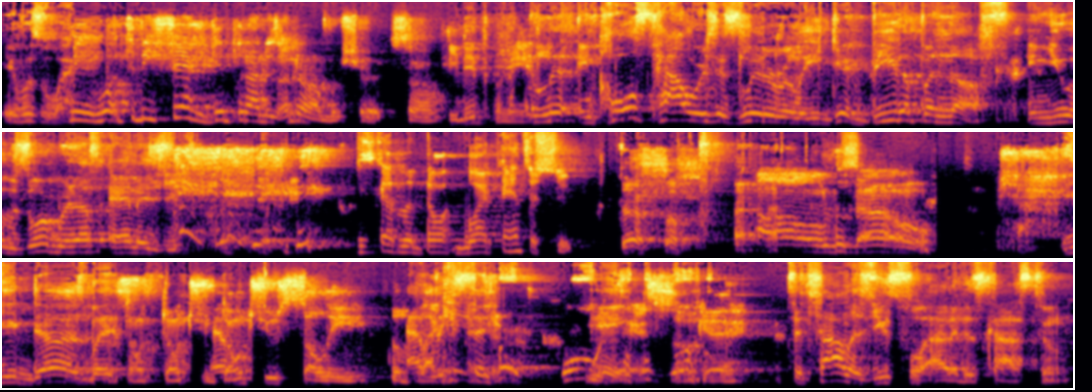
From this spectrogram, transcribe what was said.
it was I mean, well, to be fair, he did put on his Under Armour shirt, so He did. And, li- and Cole's powers is literally get beat up enough and you absorb enough energy. He's got the Black Panther suit. oh no. He does, but Don't don't you don't you sully the at black least Panther it, with yeah, this, useful out of his costume.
